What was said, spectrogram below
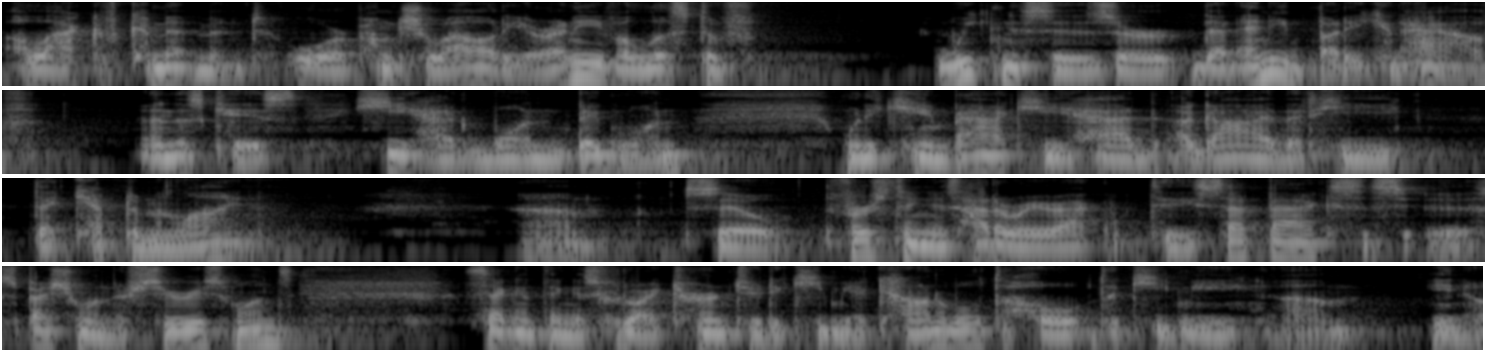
a lack of commitment, or punctuality, or any of a list of weaknesses or that anybody can have, in this case, he had one big one. When he came back, he had a guy that he that kept him in line. Um, so the first thing is how do I react to these setbacks, especially when they're serious ones. Second thing is who do I turn to to keep me accountable, to hold, to keep me, um, you know,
